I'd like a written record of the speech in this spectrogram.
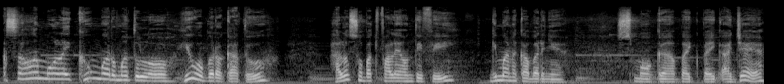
Assalamualaikum warahmatullahi wabarakatuh. Halo Sobat Valeon TV, gimana kabarnya? Semoga baik-baik aja ya.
